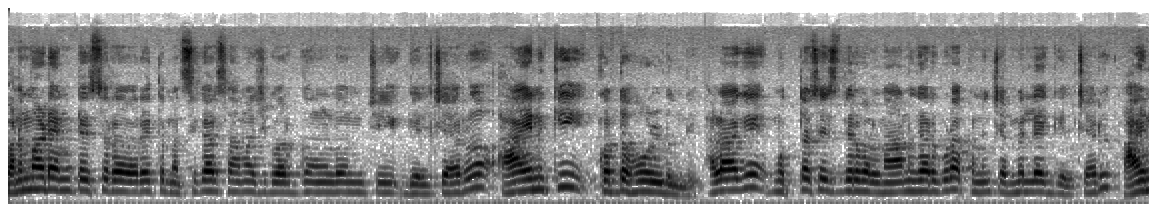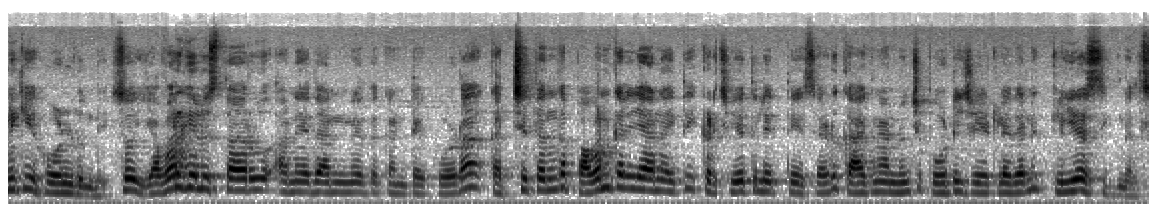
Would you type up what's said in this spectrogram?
వనమాడ వెంకటేశ్వర ఎవరైతే మత్స్యకార సామాజిక వర్గంలో నుంచి గెలిచారో ఆయనకి కొంత హోల్డ్ ఉంది. అలాగే ముత్త శశిధర్ వాళ్ళ నాన్నగారు కూడా అక్కడ నుంచి ఎమ్మెల్యే గెలిచారు. ఆయనకి హోల్డ్ ఉంది. సో ఎవరు గెలుస్తారు అనే దాని మీద కంటే కూడా ఖచ్చితంగా పవన్ కళ్యాణ్ అయితే ఇక్కడ చేతులు ఎత్తేసాడు కాకినాడ నుంచి పోటీ చేయట్లేదని క్లియర్ సిగ్నల్స్.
